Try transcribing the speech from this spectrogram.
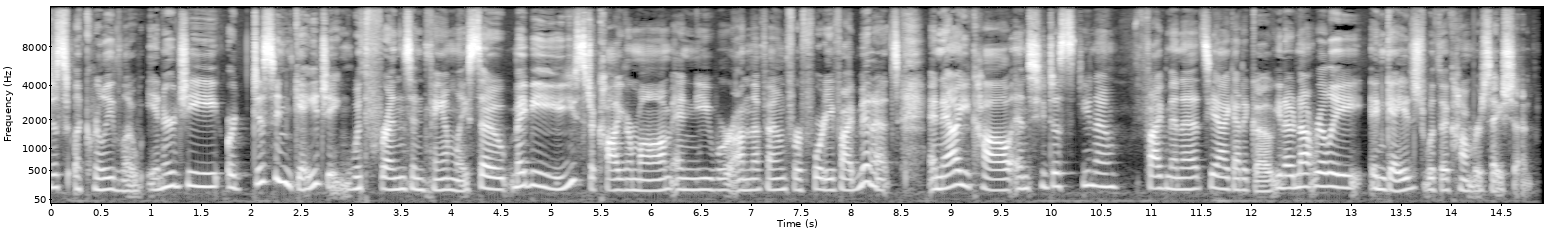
just like really low energy or disengaging with friends and family. So maybe you used to call your mom and you were on the phone for 45 minutes, and now you call and she just, you know, five minutes, yeah, I got to go, you know, not really engaged with the conversation.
